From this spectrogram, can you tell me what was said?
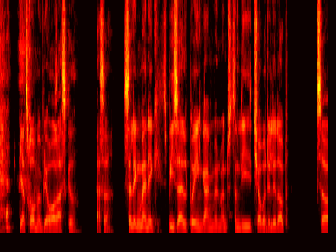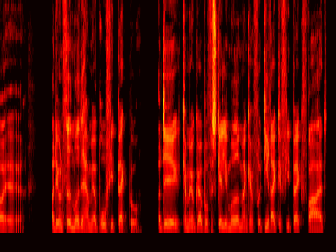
jeg tror, man bliver overrasket. Altså, så længe man ikke spiser alt på én gang, men man sådan lige chopper det lidt op, så, øh, og det er jo en fed måde det her med at bruge feedback på, og det kan man jo gøre på forskellige måder. Man kan få direkte feedback fra, at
